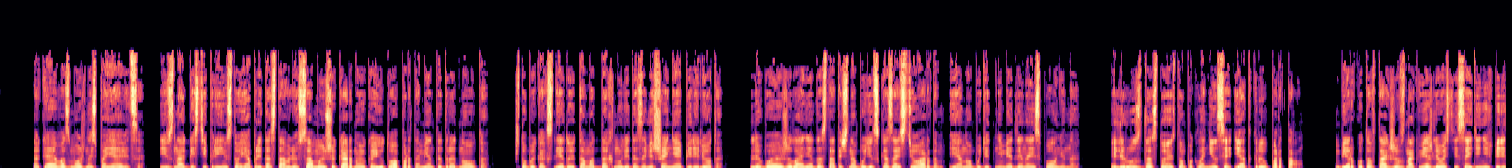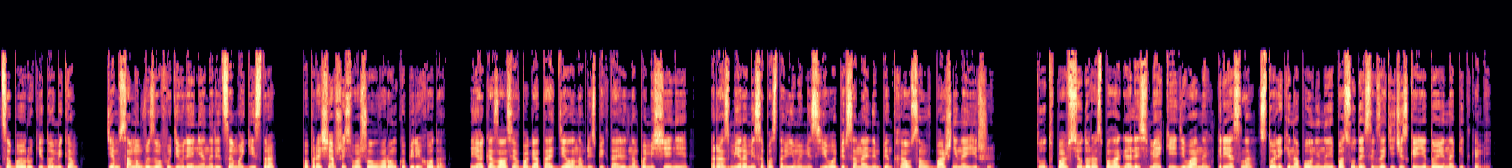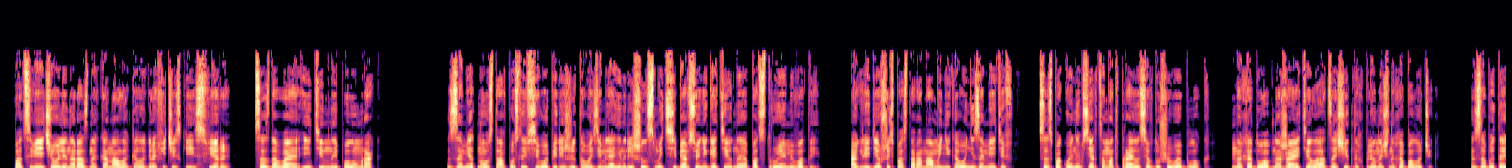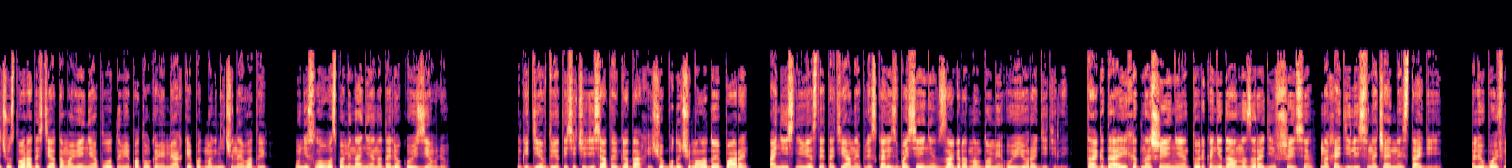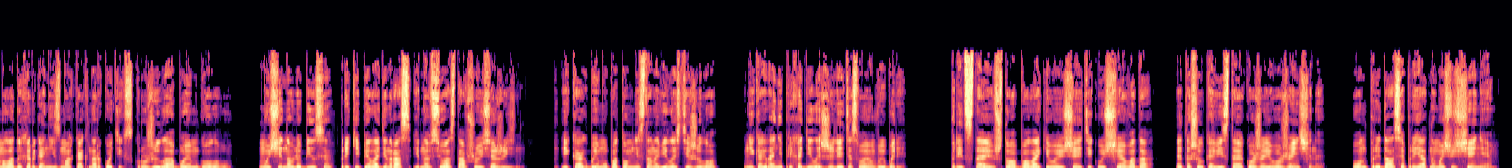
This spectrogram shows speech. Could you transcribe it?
такая возможность появится, и в знак гостеприимства я предоставлю самую шикарную каюту-апартаменты Дредноута, чтобы как следует там отдохнули до завершения перелета. Любое желание достаточно будет сказать стюардам, и оно будет немедленно исполнено. Эльрус с достоинством поклонился и открыл портал. Беркутов также в знак вежливости, соединив перед собой руки домиком, тем самым вызвав удивление на лице магистра, Попрощавшись, вошел в воронку перехода и оказался в богато отделанном респектабельном помещении, размерами сопоставимыми с его персональным пентхаусом в башне на Ирше. Тут повсюду располагались мягкие диваны, кресла, столики, наполненные посудой с экзотической едой и напитками. Подсвечивали на разных каналах голографические сферы, создавая интимный полумрак. Заметно устав после всего пережитого, землянин решил смыть с себя все негативное под струями воды. Оглядевшись по сторонам и никого не заметив, со спокойным сердцем отправился в душевой блок, на ходу обнажая тело от защитных пленочных оболочек. Забытое чувство радости от омовения плотными потоками мягкой подмагниченной воды унесло воспоминания на далекую землю. Где в 2010-х годах, еще будучи молодой парой, они с невестой Татьяной плескались в бассейне в загородном доме у ее родителей. Тогда их отношения, только недавно зародившиеся, находились в начальной стадии. Любовь в молодых организмах, как наркотик, скружила обоим голову. Мужчина влюбился, прикипел один раз и на всю оставшуюся жизнь. И как бы ему потом ни становилось тяжело, никогда не приходилось жалеть о своем выборе. Представив, что обволакивающая текущая вода это шелковистая кожа его женщины, он предался приятным ощущениям.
